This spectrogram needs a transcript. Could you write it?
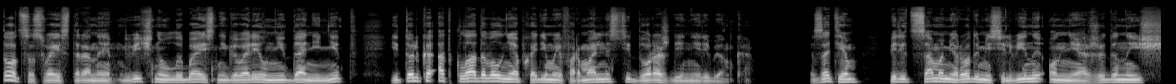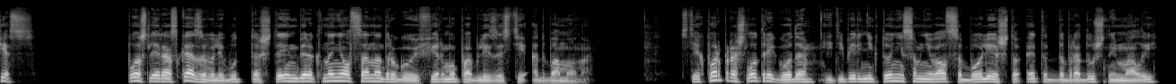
Тот, со своей стороны, вечно улыбаясь, не говорил ни да, ни нет и только откладывал необходимые формальности до рождения ребенка. Затем, перед самыми родами Сильвины, он неожиданно исчез. После рассказывали, будто Штейнберг нанялся на другую ферму поблизости от Бамона. С тех пор прошло три года, и теперь никто не сомневался более, что этот добродушный малый,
